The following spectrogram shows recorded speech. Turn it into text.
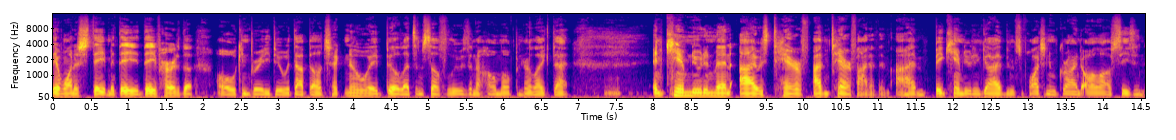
They want a statement. They they've heard the oh can Brady do it without Belichick? No way. Bill lets himself lose in a home opener like that. Mm. And Cam Newton, man, I was terrified. I'm terrified of him. I'm a big Cam Newton guy. I've been watching him grind all off season.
